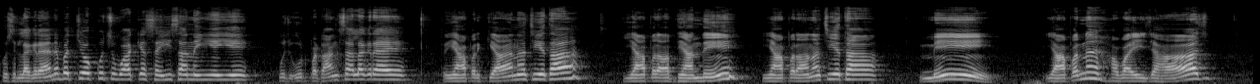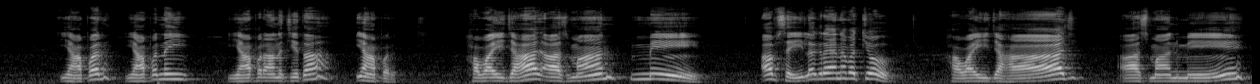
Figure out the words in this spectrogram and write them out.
कुछ लग रहा है ना बच्चों, कुछ वाक्य सही सा नहीं है ये, कुछ उठ पटांग सा लग रहा है। तो यहाँ पर क्या आना चाहिए था? यहाँ पर आप ध्यान दें, यहाँ पर आना चाहिए था। मैं, यहाँ पर ना हवाई जहाज़, यहाँ पर यहाँ पर नहीं, यहाँ पर आना चाहिए था, यहाँ पर। हवाई जहाज़, आसमान, में। अब सही लग रहा है ना बच्चों? हवाई जहाज़, आसमान, में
